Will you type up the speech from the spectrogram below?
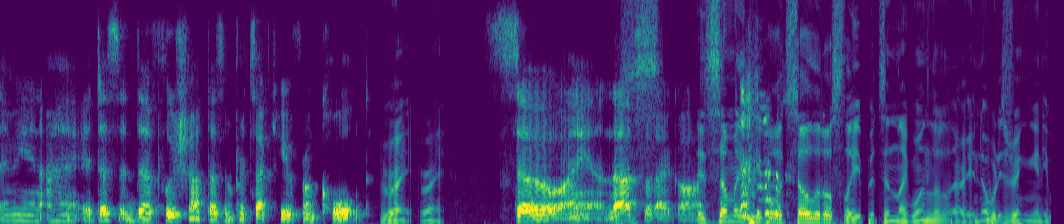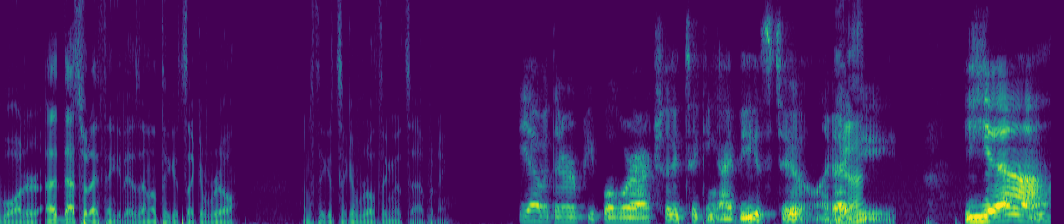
I mean, I it doesn't. The flu shot doesn't protect you from cold. Right, right. So I that's is- what I got. It's so many people. with so little sleep. It's in like one little area. Nobody's drinking any water. Uh, that's what I think it is. I don't think it's like a real. I don't think it's like a real thing that's happening. Yeah, but there are people who are actually taking IVs too, like Yeah? IV. Yeah,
